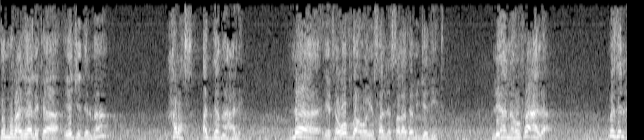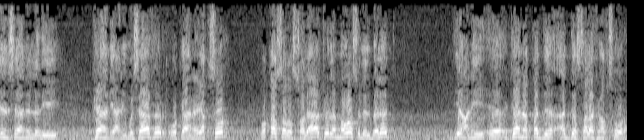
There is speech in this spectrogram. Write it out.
ثم بعد ذلك يجد الماء خلاص أدى ما عليه. لا يتوضأ ويصلي الصلاة من جديد لأنه فعل. مثل الإنسان الذي كان يعني مسافر وكان يقصر وقصر الصلاة ولما وصل البلد يعني آه، كان قد أدى الصلاة مقصورة.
